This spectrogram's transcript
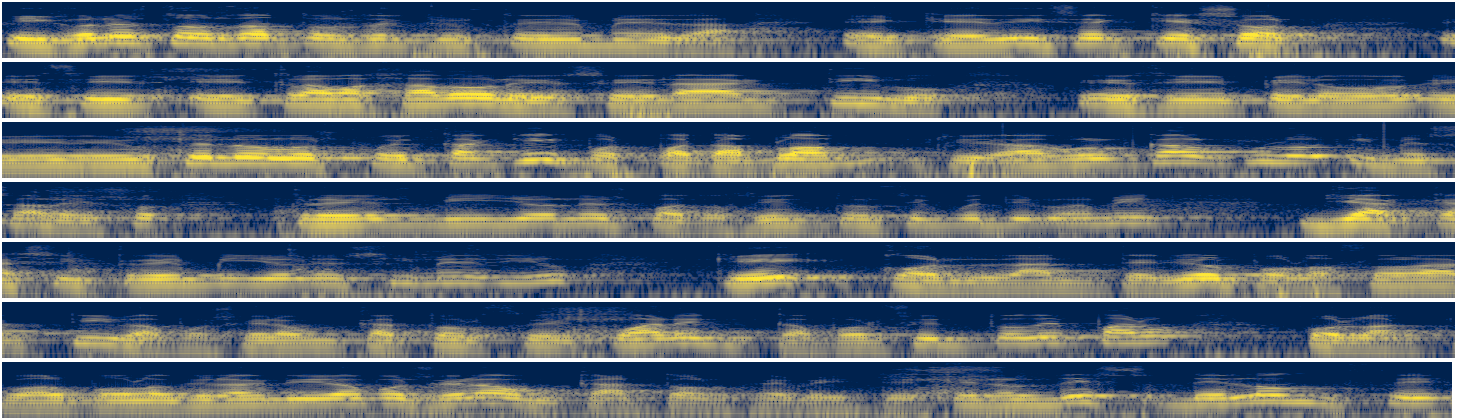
y con estos datos de que usted me da, que dice que son es decir, eh, trabajadores en activo, es decir, pero eh, usted no los cuenta aquí, pues pataplam, si hago el cálculo y me sale eso, 3.459.000, ya casi 3 millones y medio, que con la anterior población activa pues era un 14-40% de paro, con la actual población activa pues era un 14-20%, pero del 11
